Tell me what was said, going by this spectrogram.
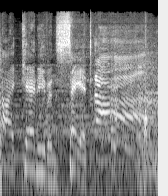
I can't even say it. Ah!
